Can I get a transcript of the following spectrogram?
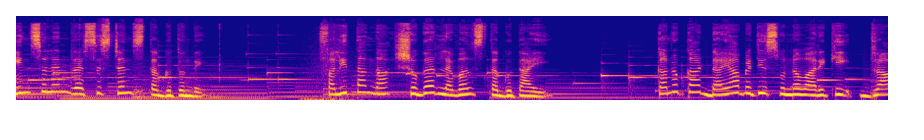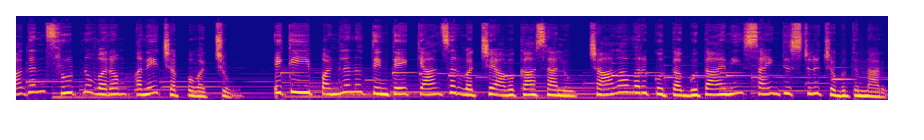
ఇన్సులిన్ రెసిస్టెన్స్ తగ్గుతుంది. ఫలితంగా షుగర్ లెవెల్స్ తగ్గుతాయి. కనుక డయాబెటిస్ ఉన్నవారికి డ్రాగన్ ఫ్రూట్ను వరం అనే చెప్పవచ్చు. ఇక ఈ పండ్లను తింటే క్యాన్సర్ వచ్చే అవకాశాలు చాలా వరకు తగ్గుతాయని సైంటిస్టులు చెబుతున్నారు.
